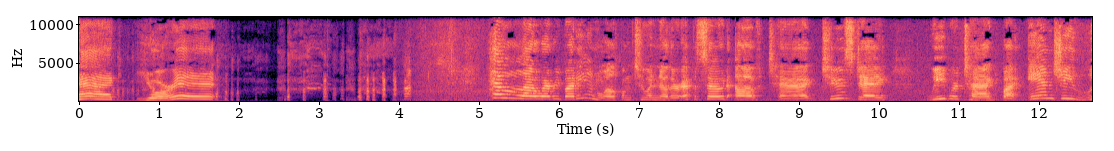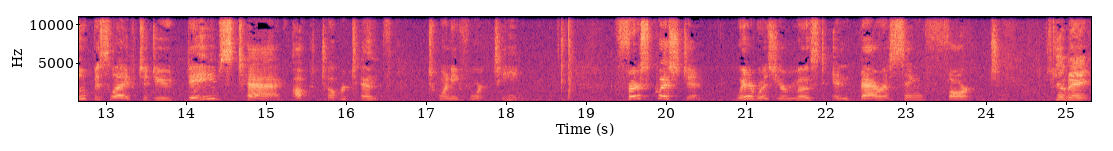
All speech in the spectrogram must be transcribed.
Tag, you're it. Hello, everybody, and welcome to another episode of Tag Tuesday. We were tagged by Angie Lupus Life to do Dave's Tag, October 10th, 2014. First question Where was your most embarrassing fart? Excuse me.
